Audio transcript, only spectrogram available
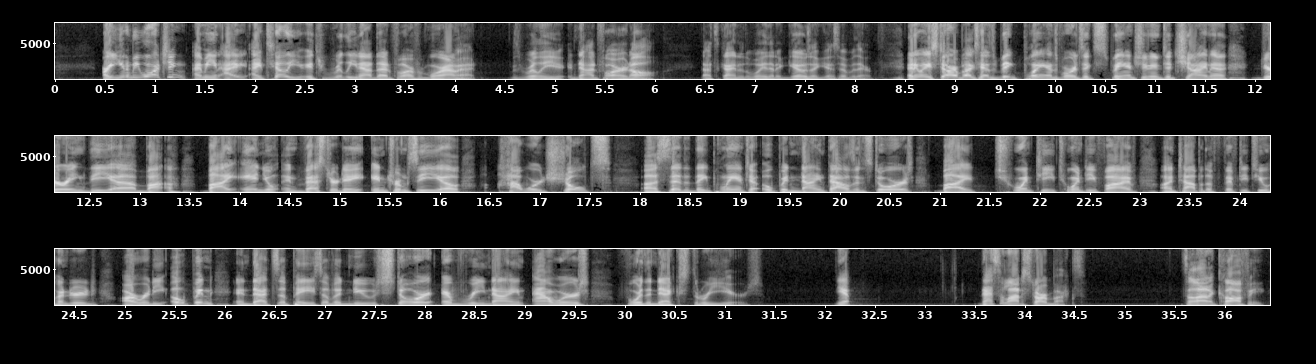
Are you going to be watching? I mean, I, I tell you, it's really not that far from where I'm at. It's really not far at all. That's kind of the way that it goes, I guess, over there. Anyway, Starbucks has big plans for its expansion into China during the uh, bi- biannual investor day. Interim CEO Howard Schultz uh, said that they plan to open 9,000 stores by 2025 on top of the 5,200 already open. And that's a pace of a new store every nine hours for the next three years. Yep. That's a lot of Starbucks. It's a lot of coffee.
